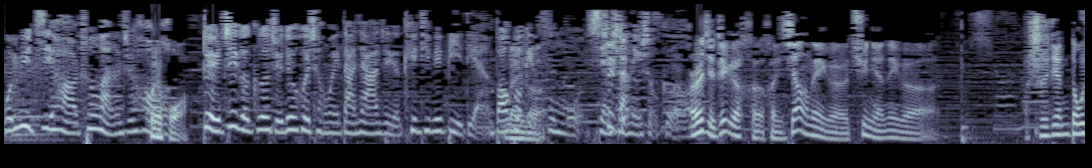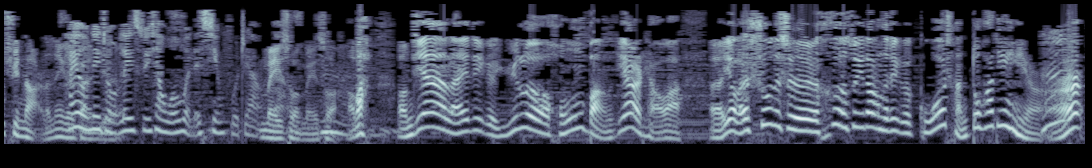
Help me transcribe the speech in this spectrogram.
我预计哈春晚了之后会火，对这个歌绝对会成为大家这个 KTV 必点，包括给父母献上的一首歌。而且这个很很像那个去年那个时间都去哪儿了那个，还有那种。类似于像稳稳的幸福这样的。没错，没错，嗯好吧。我们接下来这个娱乐红榜第二条啊，呃，要来说的是贺岁档的这个国产动画电影儿。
